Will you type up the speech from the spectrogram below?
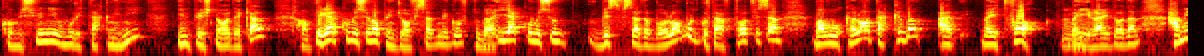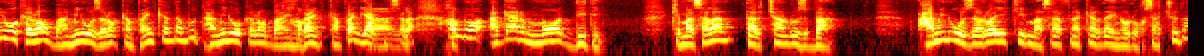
کمیسیون امور تقنینی این پیشنهاد کرد خب. دیگر کمیسیون ها 50 درصد می‌گفت و بله. یک کمیسیون 20 درصد بالا بود گفت 70 درصد و وکلا تقریبا به اتفاق به این رای دادن همین وکلا به همین وزرا کمپین کرده بود همین وکلا به این خب. کمپین یک بله. مثلا خب. اما اگر ما دیدیم که مثلا در چند روز بعد همین وزرایی که مصرف نکرده اینا رخصت شدن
